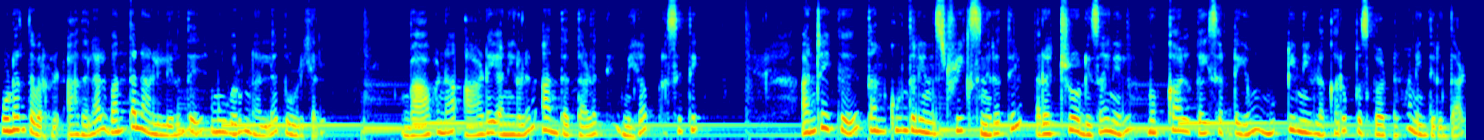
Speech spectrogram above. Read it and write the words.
உணர்ந்தவர்கள். ஆதலால் வந்த நாளிலிருந்து மூவரும் நல்ல தோழிகள். பாவனா ஆடை அணிகளுடன் அந்த தளத்தில் மிக பிரசித்தி. அன்றைக்கு தன் கூந்தலின் ஸ்ட்ரீக்ஸ் நிறத்தில் ரெட்ரோ டிசைனில் முக்கால் கைசட்டையும் முட்டி நீள கருப்பு ஸ்கர்ட்டும் அணிந்திருந்தாள்.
